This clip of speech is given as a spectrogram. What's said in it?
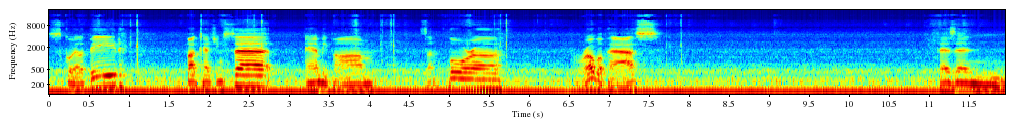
Scolipede, Bug Catching Set, Ambipom, Sunflora, Probopass, Pheasant,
